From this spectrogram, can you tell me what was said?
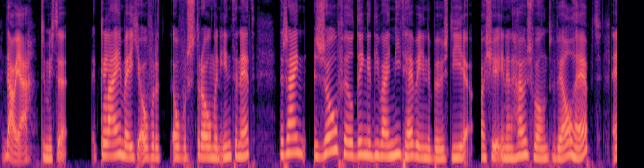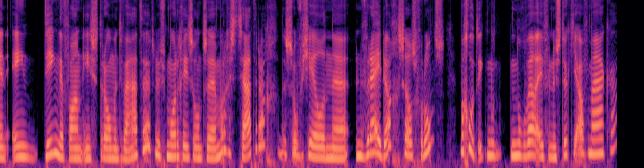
Nou ja, tenminste een klein beetje over, het, over stroom en internet. Er zijn zoveel dingen die wij niet hebben in de bus, die je als je in een huis woont wel hebt. En één ding daarvan is stromend water. Dus morgen is, onze, morgen is het zaterdag. Dat is officieel een, eh, een vrijdag, zelfs voor ons. Maar goed, ik moet nog wel even een stukje afmaken.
